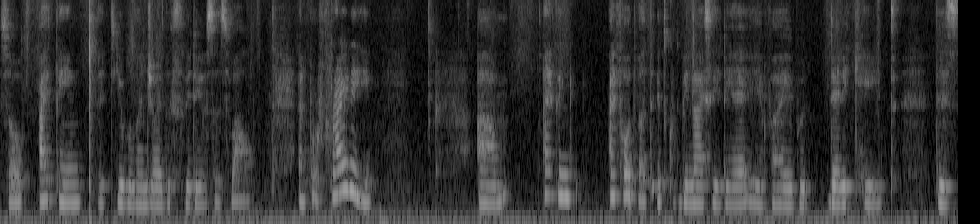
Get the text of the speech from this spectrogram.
So I think that you will enjoy these videos as well. And for Friday um, I think I thought that it could be a nice idea if I would dedicate this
